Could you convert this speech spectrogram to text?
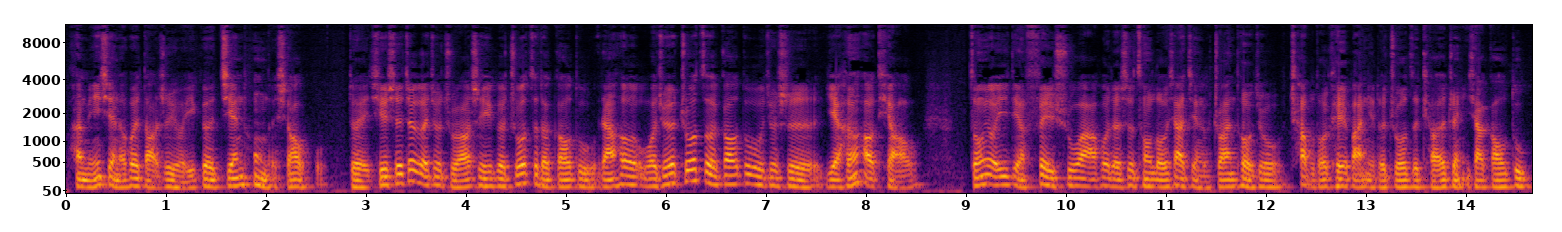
很明显的会导致有一个肩痛的效果。对，其实这个就主要是一个桌子的高度，然后我觉得桌子的高度就是也很好调，总有一点废书啊，或者是从楼下捡个砖头，就差不多可以把你的桌子调整一下高度。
